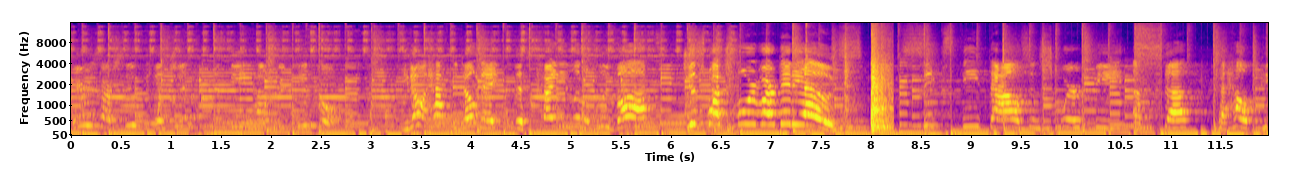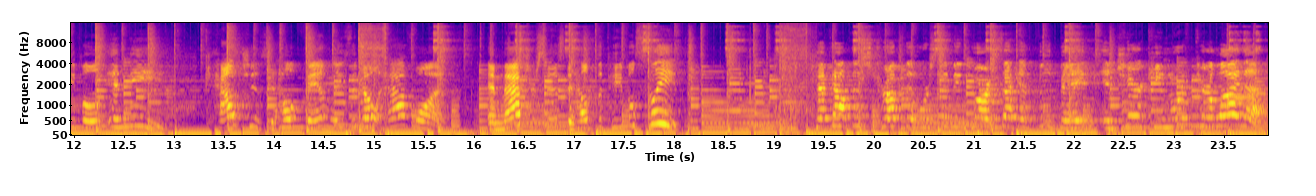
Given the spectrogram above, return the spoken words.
Here's our soup kitchen to feed hungry people. You don't have to donate to this tiny little blue box. Just watch more of our videos. 60,000 square feet of stuff to help people in need. Couches to help families that don't have one. And mattresses to help the people sleep. Check out this truck that we're sending to our second food bank in Cherokee, North Carolina.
